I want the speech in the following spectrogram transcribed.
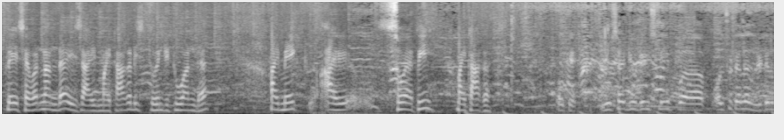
play seven under. Is I my target is 22 under. I make I so happy my target. Okay, you said you didn't sleep. Uh, also, tell us little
